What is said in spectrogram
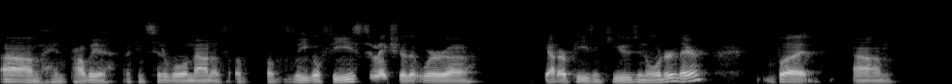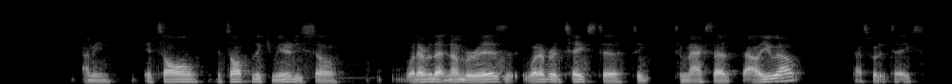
um, and probably a, a considerable amount of, of, of, legal fees to make sure that we're uh, got our p's and q's in order there. But um, I mean, it's all it's all for the community. So whatever that number is, whatever it takes to to to max that value out, that's what it takes.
